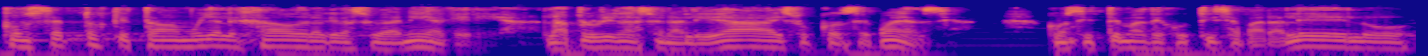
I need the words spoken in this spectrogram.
conceptos que estaban muy alejados de lo que la ciudadanía quería. La plurinacionalidad y sus consecuencias, con sistemas de justicia paralelo,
